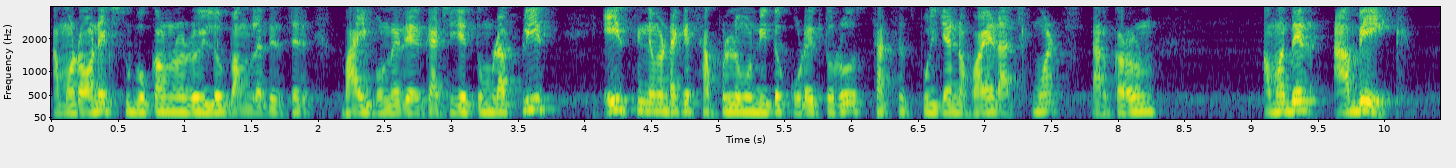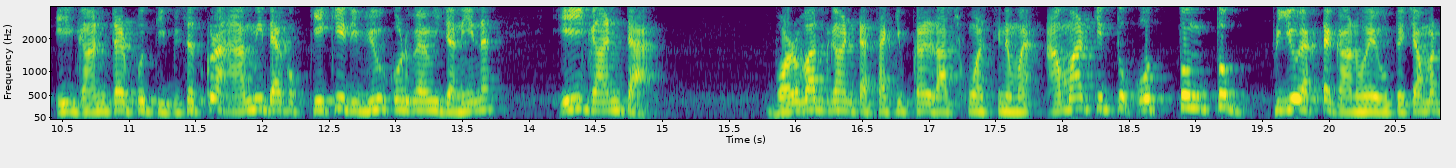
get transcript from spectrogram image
আমার অনেক শুভকামনা রইল বাংলাদেশের ভাই বোনেদের কাছে যে তোমরা প্লিজ এই সিনেমাটাকে সাফল্যমণ্ডিত করে তোলো সাকসেসফুল যেন হয় রাজকুমার। তার কারণ আমাদের আবেগ, এই গানটার প্রতি, বিশেষ করে আমি দেখো কে কে রিভিউ করবে আমি জানি না। এই গানটা, বরবাদ গানটা সাকিব খানের রাজকুমার সিনেমায় আমার কিন্তু অত্যন্ত প্রিয় একটা গান হয়ে উঠেছে। আমার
